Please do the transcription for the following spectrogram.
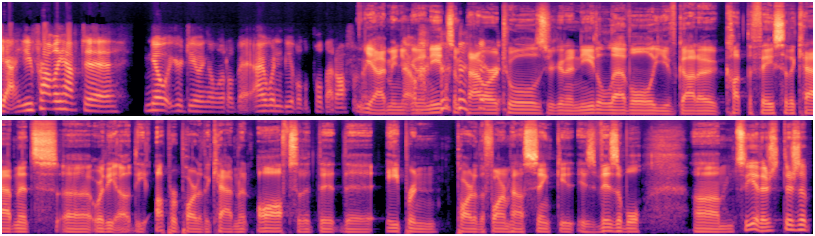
yeah you probably have to know what you're doing a little bit. I wouldn't be able to pull that off of Yeah, I mean, you're going to need some power tools. You're going to need a level. You've got to cut the face of the cabinets uh, or the uh, the upper part of the cabinet off so that the the apron part of the farmhouse sink is, is visible. Um, so yeah, there's there's a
